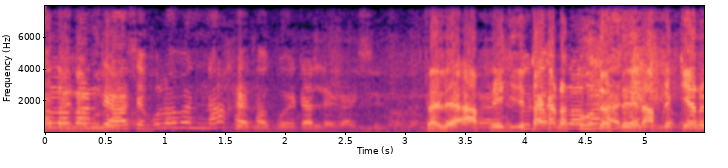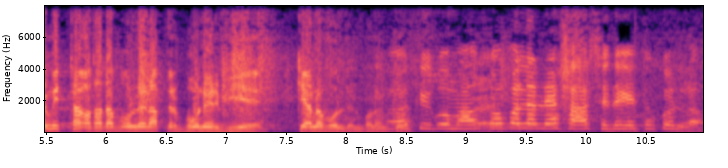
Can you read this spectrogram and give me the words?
পোলাবান আছে পোলাবান না খায় থাকব এটা লেগাইছি তাইলে আপনি যে টাকাটা তুলতেছেন আপনি কেন মিথ্যা কথাটা বললেন আপনার বোনের বিয়ে? কেন বললেন বলেন তো? কি করব আমার কপালে লেখা আছে দেখে তো করলাম।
